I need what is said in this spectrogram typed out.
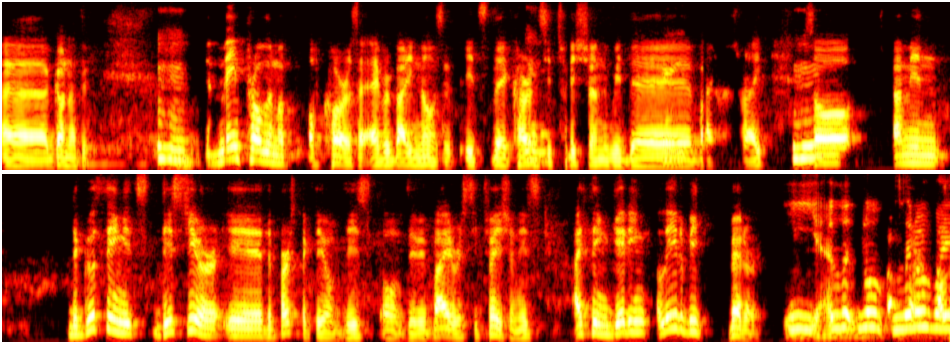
uh, gonna do. Mhm. the main problem, of, of course, everybody knows it. It's the current Yeah. situation with the virus, right? Mhm. So, I mean, the good thing is this year, uh, the perspective of this of the virus situation is, I think, getting a little bit better. yeah, a little, little by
